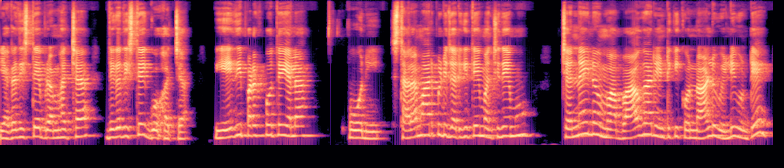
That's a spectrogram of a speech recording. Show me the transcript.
ఎగదిస్తే బ్రహ్మహత్య దిగదిస్తే గోహత్య ఏది పడకపోతే ఎలా? పోని స్థల మార్పిడి జరిగితే మంచిదేమో? చెన్నైలో మా బావగారి ఇంటికి కొన్నాళ్ళు వెళ్ళి ఉంటే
